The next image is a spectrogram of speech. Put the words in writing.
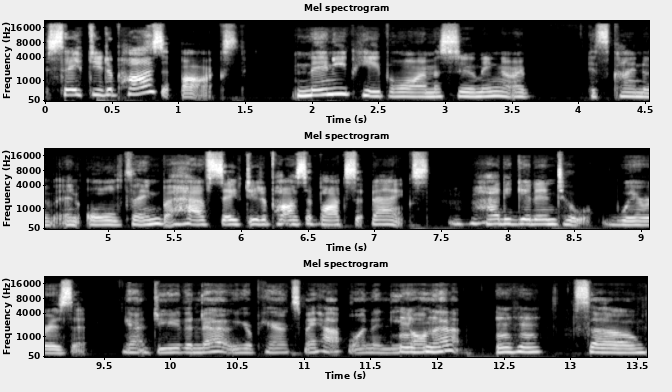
safety deposit box. Many people, I'm assuming, I it's kind of an old thing, but have safety deposit box at banks. How do you get into it? Where is it? Yeah. Do you even know? Your parents may have one and you don't know. Mm-hmm. So,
